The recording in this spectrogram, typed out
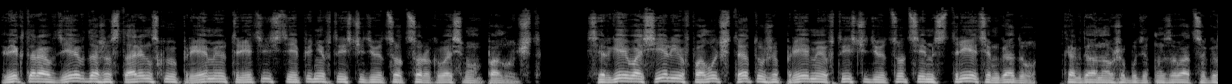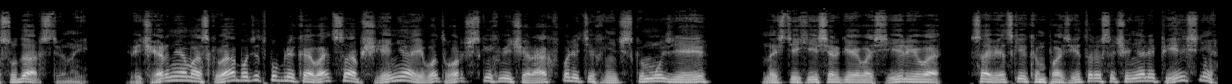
Виктор Авдеев даже сталинскую премию третьей степени в 1948 получит. Сергей Васильев получит эту же премию в 1973 году, когда она уже будет называться государственной. «Вечерняя Москва» будет публиковать сообщения о его творческих вечерах в Политехническом музее. На стихи Сергея Васильева советские композиторы сочиняли песни.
